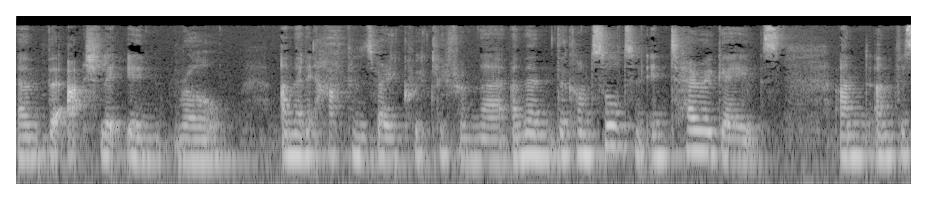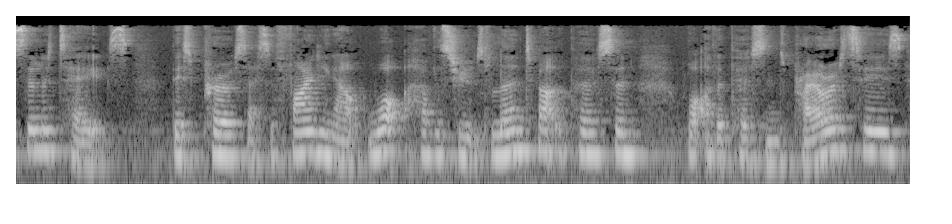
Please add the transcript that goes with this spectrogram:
um, but actually in role. And then it happens very quickly from there. And then the consultant interrogates and, and facilitates this process of finding out what have the students learnt about the person, what are the person's priorities,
